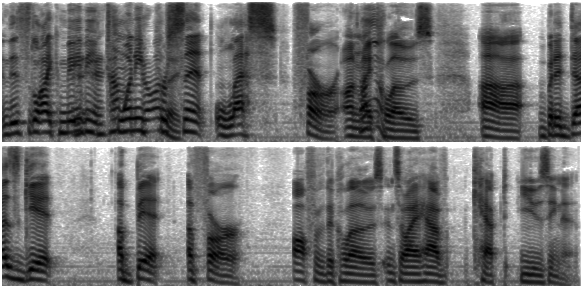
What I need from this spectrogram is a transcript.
This is like maybe And how much are they? 20% less fur on my Oh. clothes, uh, but it does get a bit of fur off of the clothes, and so I have kept using it.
